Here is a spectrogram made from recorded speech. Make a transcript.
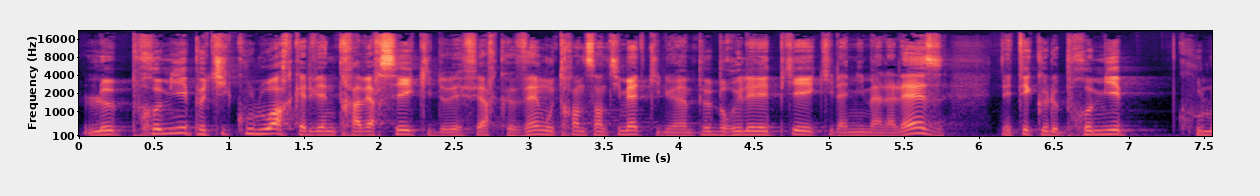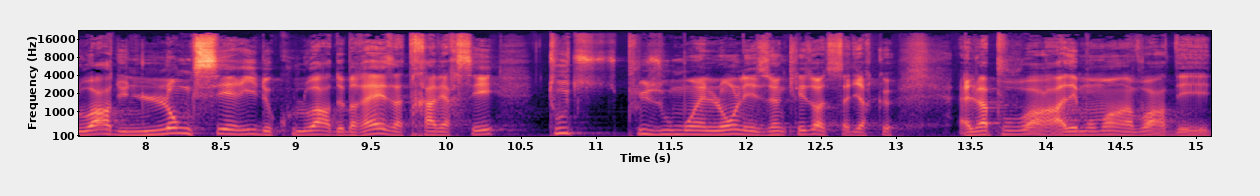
le premier petit couloir qu'elle vient de traverser, qui devait faire que 20 ou 30 cm, qui lui a un peu brûlé les pieds et qui l'a mis mal à l'aise, n'était que le premier couloir d'une longue série de couloirs de braises à traverser, tous plus ou moins longs les uns que les autres. C'est-à-dire que elle va pouvoir à des moments avoir des,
